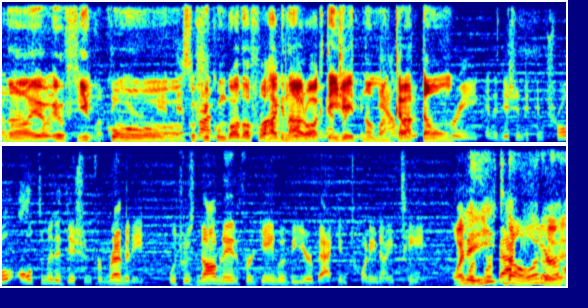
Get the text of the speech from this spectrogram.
mano. Eu, eu fico com. Eu fico com God of War Ragnarok. Tem jeito não, mano. Cratão. Olha aí, que da hora, velho.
